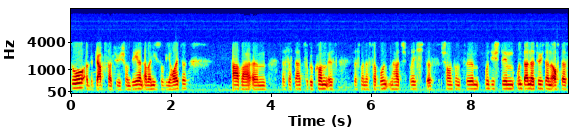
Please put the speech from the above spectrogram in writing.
so, also gab es natürlich schon Serien, aber nicht so wie heute. Aber ähm, dass das dazu gekommen ist, dass man das verbunden hat, sprich das Schauen von Filmen und die Stimmen und dann natürlich dann auch das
